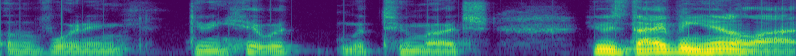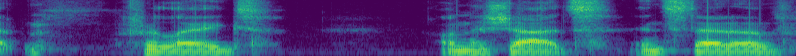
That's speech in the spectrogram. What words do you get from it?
of avoiding getting hit with with too much. He was diving in a lot for legs on the shots instead of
